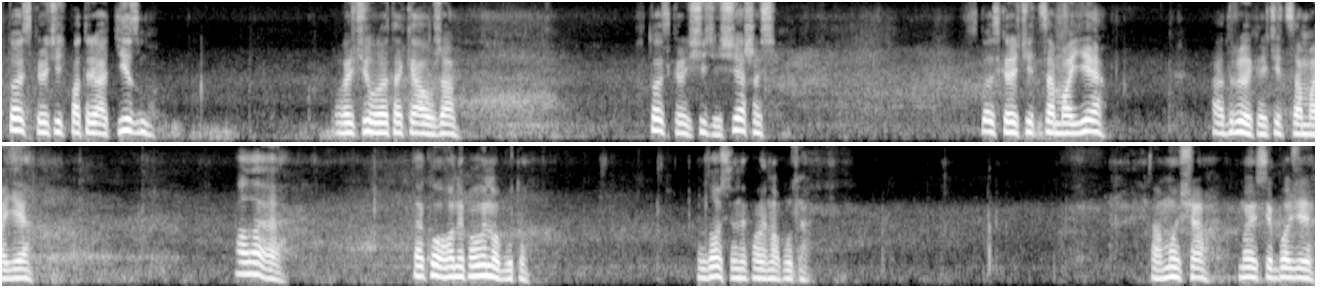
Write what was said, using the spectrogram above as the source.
Хтось кричить патріотизм. Ви чули таке вже. Хтось кричить іще щось. Хтось кричить це моє, а другий кричить це моє. Але такого не повинно бути. Зовсім не повинно бути. Тому що ми всі Божі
